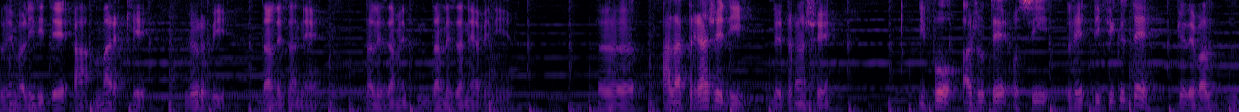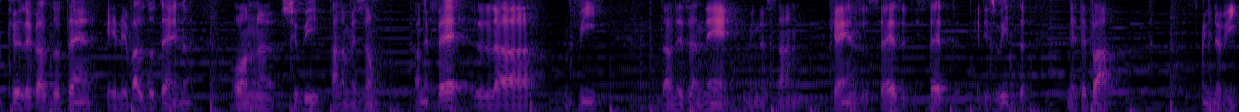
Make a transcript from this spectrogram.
l'invalidité a marqué leur vie dans les années, à venir. Euh, à la tragédie des tranchées, il faut ajouter aussi les difficultés que les, Val que les et les Valdotaines ont subies à la maison. En effet, la vie dans les années 1915, 16, 17 et 18 n'était pas une vie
